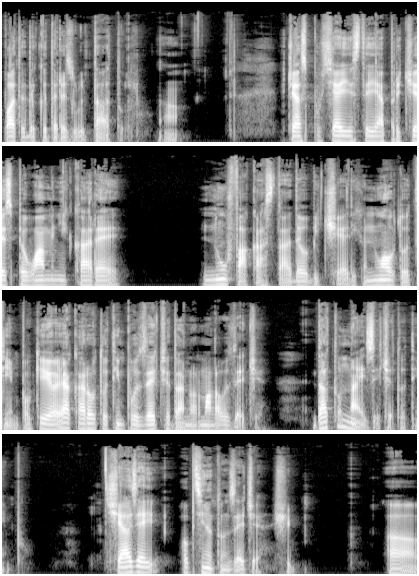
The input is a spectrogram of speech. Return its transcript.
poate decât rezultatul. Da? Ce a spus ea este, îi apreciez pe oamenii care nu fac asta de obicei, adică nu au tot timpul. Ok, ăia care au tot timpul 10, dar normal au 10. Dar tu n-ai 10 tot timpul. Și azi ai obținut un 10 și uh,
